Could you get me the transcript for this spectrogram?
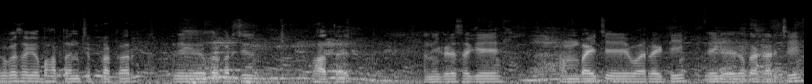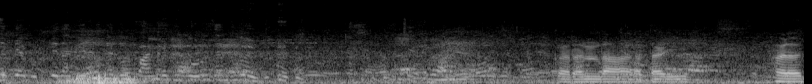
बघा सगळे भातांचे प्रकार वेगवेगळ्या प्रकारचे भात आहेत. आणि इकडे सगळे आंब्याचे व्हरायटी वेगवेगळ्या प्रकारची. करंदा रताळी हळद.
